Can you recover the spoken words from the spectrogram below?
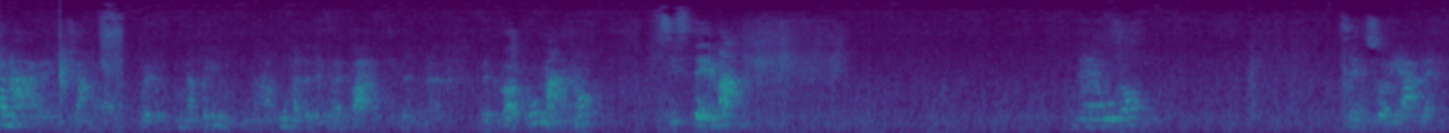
richiamare diciamo, una, prima, una, delle tre parti del, del corpo umano, sistema neurosensoriale.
